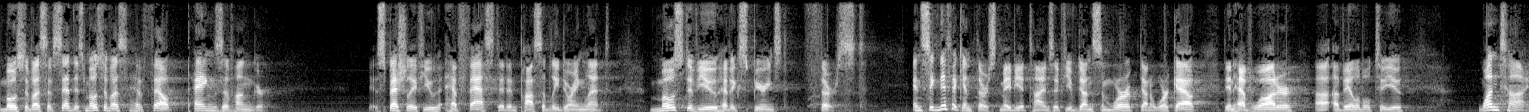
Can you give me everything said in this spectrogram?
most of us have said this. Most of us have felt pangs of hunger, especially if you have fasted and possibly during Lent. Most of you have experienced thirst. And significant thirst, maybe at times, if you've done some work, done a workout, didn't have water uh, available to you. One time,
